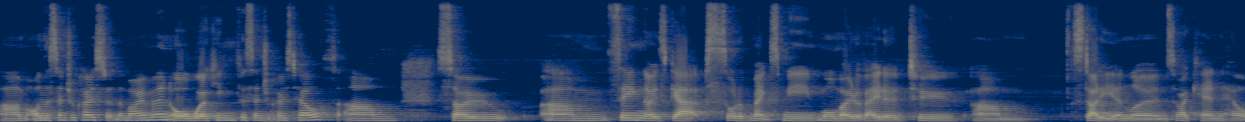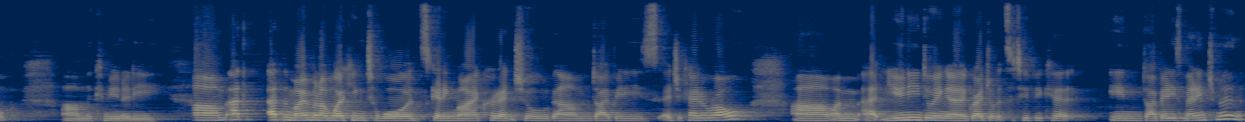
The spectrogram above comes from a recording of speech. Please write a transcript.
um, on the Central Coast at the moment or working for Central Coast Health. Um, so um, seeing those gaps sort of makes me more motivated to um, study and learn so I can help um, the community. Um, at, at the moment, I'm working towards getting my credentialed diabetes educator role. I'm at uni doing a graduate certificate in diabetes management.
